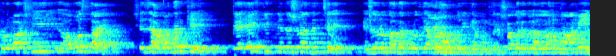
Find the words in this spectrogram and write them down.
প্রবাসী অবস্থায় সে যে আমাদেরকে এই দিক নির্দেশনা দিচ্ছে, এজন্য তাদের প্রতি আমরা আন্তরিক জ্ঞাপন করি। সকলে বলে আল্লাহ আমিন।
